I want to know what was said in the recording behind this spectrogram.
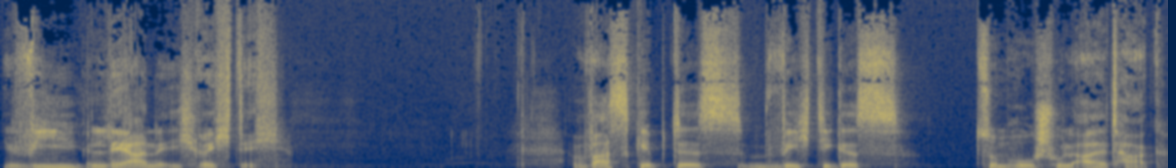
Wie lerne ich richtig? Was gibt es Wichtiges zum Hochschulalltag?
